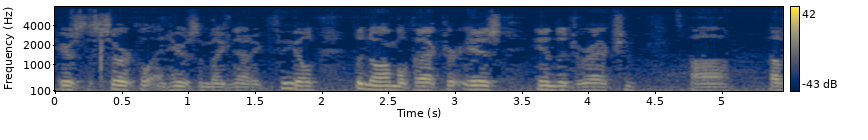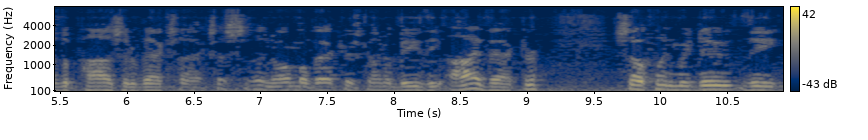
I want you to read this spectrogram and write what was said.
here's the circle and here's the magnetic field. The normal vector is in the direction uh, of the positive x-axis. The normal vector is going to be the I vector. So when we do the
